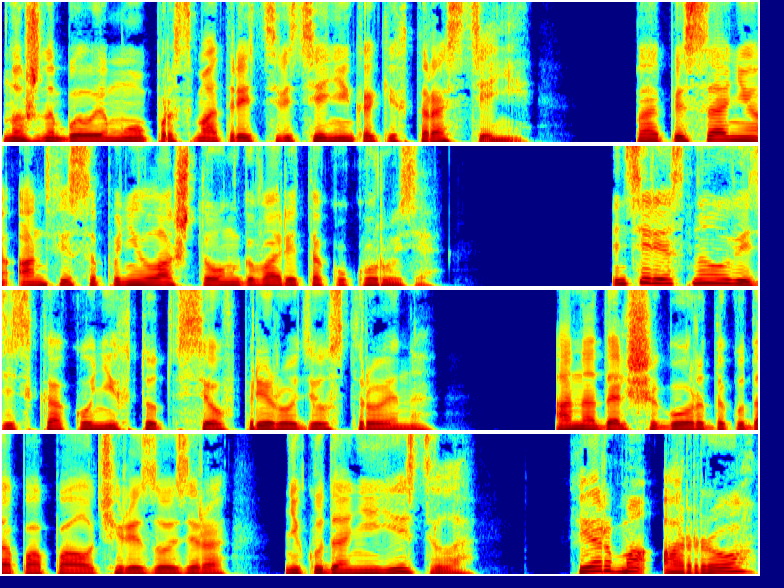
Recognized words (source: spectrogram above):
нужно было ему просмотреть цветение каких-то растений. По описанию Анфиса поняла, что он говорит о кукурузе. Интересно увидеть, как у них тут все в природе устроено. Она дальше города, куда попала через озеро, никуда не ездила. Ферма Арро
